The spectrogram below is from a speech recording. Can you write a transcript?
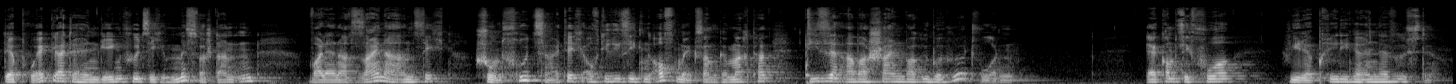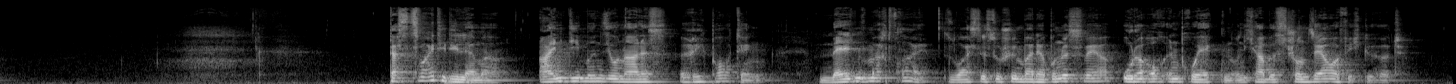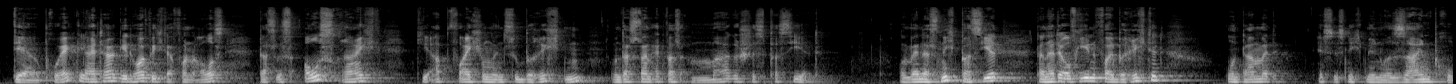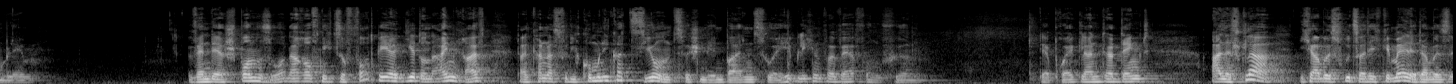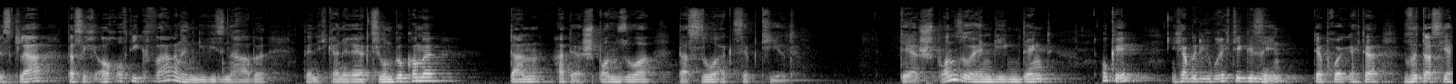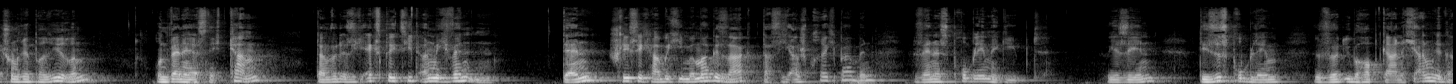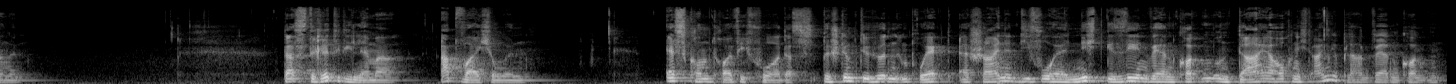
Der Projektleiter hingegen fühlt sich missverstanden, weil er nach seiner Ansicht schon frühzeitig auf die Risiken aufmerksam gemacht hat, diese aber scheinbar überhört wurden. Er kommt sich vor wie der Prediger in der Wüste. Das zweite Dilemma, eindimensionales Reporting. Melden macht frei. So heißt es so schön bei der Bundeswehr oder auch in Projekten. Und ich habe es schon sehr häufig gehört. Der Projektleiter geht häufig davon aus, dass es ausreicht, die Abweichungen zu berichten und dass dann etwas Magisches passiert. Und wenn das nicht passiert, dann hat er auf jeden Fall berichtet und damit ist es nicht mehr nur sein Problem. Wenn der Sponsor darauf nicht sofort reagiert und eingreift, dann kann das für die Kommunikation zwischen den beiden zu erheblichen Verwerfungen führen. Der Projektleiter denkt, alles klar, ich habe es frühzeitig gemeldet, aber es ist klar, dass ich auch auf die Quaren hingewiesen habe. Wenn ich keine Reaktion bekomme, dann hat der Sponsor das so akzeptiert. Der Sponsor hingegen denkt, Okay, ich habe die Berichte gesehen. Der Projektleiter wird das jetzt schon reparieren. Und wenn er es nicht kann, dann wird er sich explizit an mich wenden. Denn schließlich habe ich ihm immer gesagt, dass ich ansprechbar bin, wenn es Probleme gibt. Wir sehen, dieses Problem wird überhaupt gar nicht angegangen. Das dritte Dilemma, Abweichungen. Es kommt häufig vor, dass bestimmte Hürden im Projekt erscheinen, die vorher nicht gesehen werden konnten und daher auch nicht eingeplant werden konnten.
